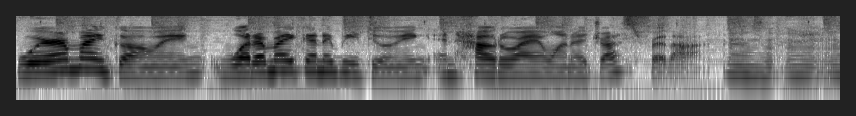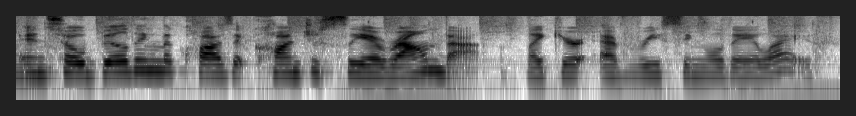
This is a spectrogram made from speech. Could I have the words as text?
where am I going? What am I going to be doing? And how do I want to dress for that? Mm-hmm, mm-hmm. And so building the closet consciously around that, like your every single day life.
